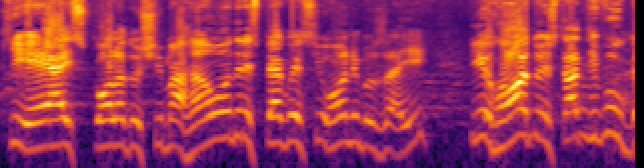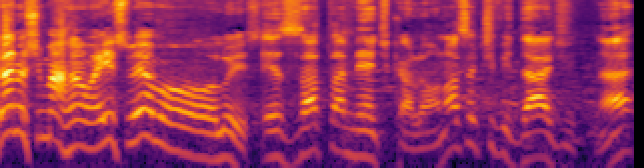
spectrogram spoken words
que é a escola do chimarrão, onde eles pegam esse ônibus aí e rodam o estado divulgando o chimarrão. É isso mesmo, Luiz? Exatamente, Carlão. A nossa atividade né,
